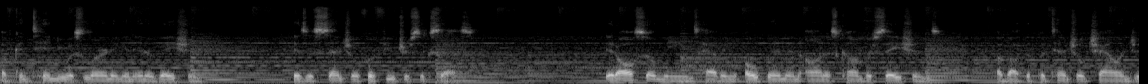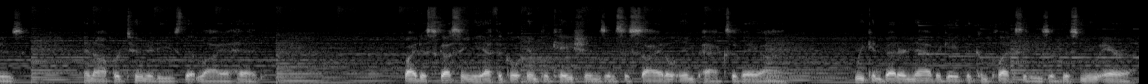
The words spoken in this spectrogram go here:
of continuous learning and innovation is essential for future success. It also means having open and honest conversations about the potential challenges and opportunities that lie ahead. By discussing the ethical implications and societal impacts of AI, we can better navigate the complexities of this new era.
